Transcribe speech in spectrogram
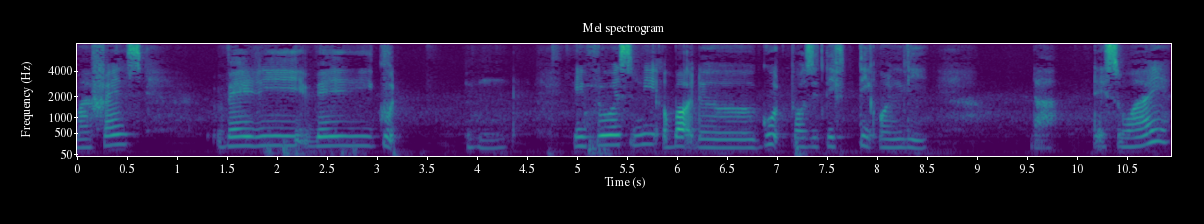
my friends very very good. Mm. Influence me about the good positive thing only. Dah that's why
